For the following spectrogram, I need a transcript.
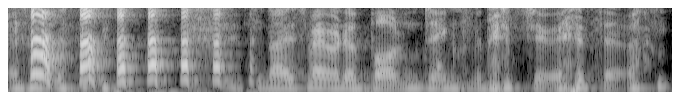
it's a nice moment of bonding for the two of them.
